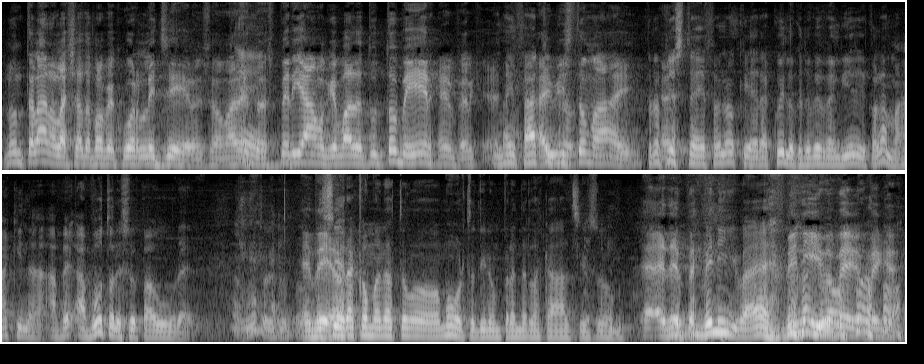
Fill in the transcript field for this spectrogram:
non te l'hanno lasciata proprio a cuor leggero, insomma, ha detto Eh. speriamo che vada tutto bene perché Ma infatti hai pro- visto mai. Proprio Eh. Stefano, che era quello che doveva inviare con la macchina, ave- ha avuto le sue paure. Si è raccomandato molto di non prendere la calci, insomma. Eh, ed è per- Veniva, eh. Veniva, No, beh, no. perché-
